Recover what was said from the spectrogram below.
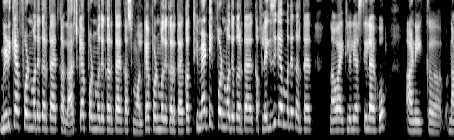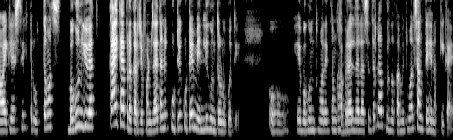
मिड कॅप फंडमध्ये करतायत का लार्ज कॅप फंडमध्ये करतायत का स्मॉल कॅप फंडमध्ये करतायत का थिमॅटिक फंडमध्ये करतायत का फ्लेक्झी कॅपमध्ये करतायत? नावं ऐकलेली असतील आय होप आणि नावं ऐकली असतील तर उत्तमच. बघून घेऊयात काय काय प्रकारचे फंड्स आहेत आणि कुठे कुठे मेनली गुंतवणूक होते. ओहो हे बघून तुम्हाला एकदम घाबरायला झालं असेल तर घाबरू नका. मी तुम्हाला सांगते हे नक्की काय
